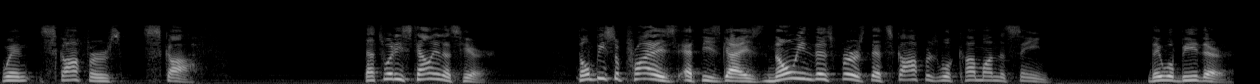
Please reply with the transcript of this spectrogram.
when scoffers scoff. That's what he's telling us here. Don't be surprised at these guys, knowing this first, that scoffers will come on the scene. They will be there.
